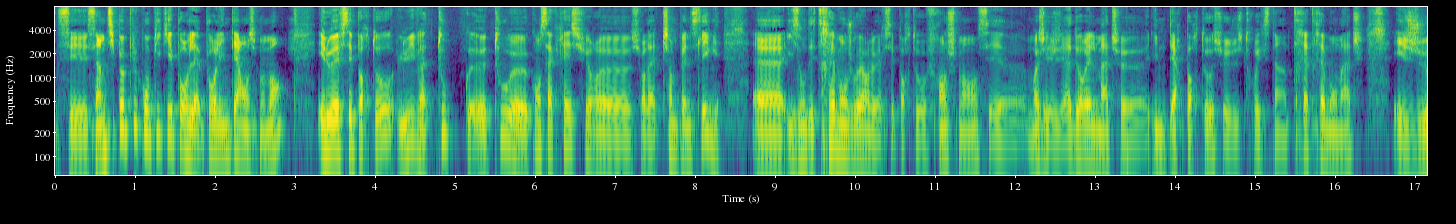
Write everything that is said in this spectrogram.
c'est un petit peu plus compliqué pour l'Inter en ce moment. Et le FC Porto, lui, va tout, euh, tout euh, consacrer sur, euh, sur la Champions League. ils ont des très bons joueurs, le FC Porto. Franchement, moi, j'ai adoré le match Inter-Porto. J'ai trouvé que c'était un très, très bon match. Et je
